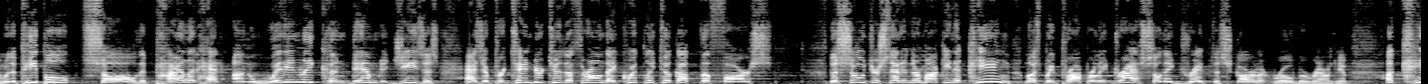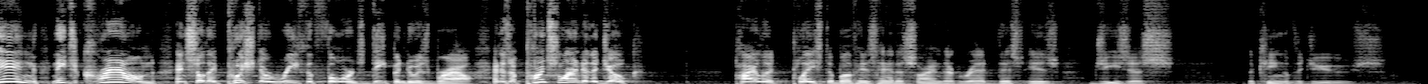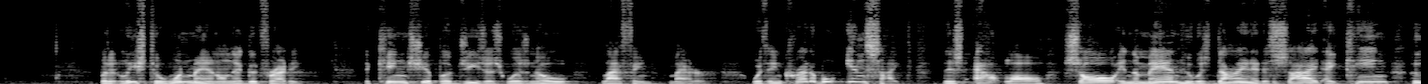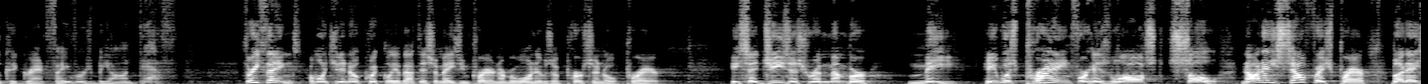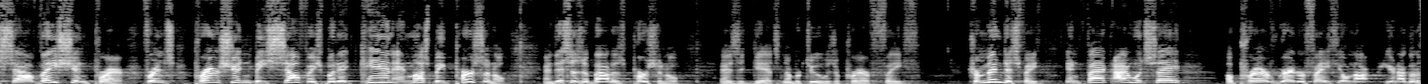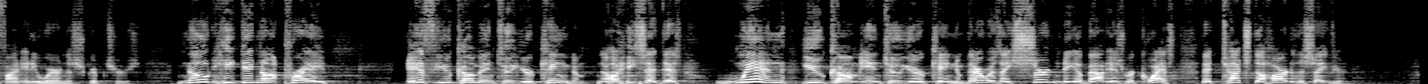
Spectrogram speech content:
And when the people saw that Pilate had unwittingly condemned Jesus as a pretender to the throne, they quickly took up the farce the soldiers said in their mocking, A king must be properly dressed. So they draped a scarlet robe around him. A king needs a crown. And so they pushed a wreath of thorns deep into his brow. And as a punchline to the joke, Pilate placed above his head a sign that read, This is Jesus, the King of the Jews. But at least to one man on that Good Friday, the kingship of Jesus was no laughing matter. With incredible insight, this outlaw saw in the man who was dying at his side a king who could grant favors beyond death. Three things I want you to know quickly about this amazing prayer. Number one, it was a personal prayer. He said, Jesus, remember me. He was praying for his lost soul. Not a selfish prayer, but a salvation prayer. Friends, prayer shouldn't be selfish, but it can and must be personal. And this is about as personal as it gets. Number two, it was a prayer of faith. Tremendous faith. In fact, I would say a prayer of greater faith you'll not, you're not going to find anywhere in the scriptures. Note, he did not pray, if you come into your kingdom. No, he said this, when you come into your kingdom. There was a certainty about his request that touched the heart of the Savior.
